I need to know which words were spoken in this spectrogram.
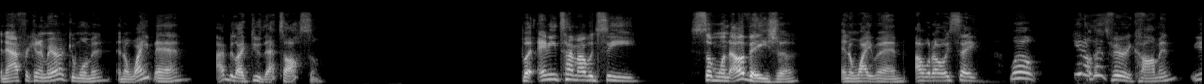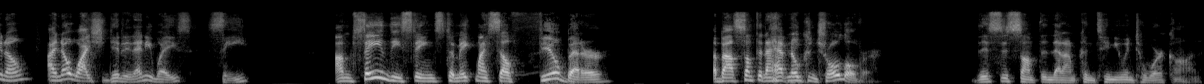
an African American woman and a white man, I'd be like, dude, that's awesome. But anytime I would see someone of Asia and a white man, I would always say, well, you know, that's very common. You know, I know why she did it anyways. See, I'm saying these things to make myself feel better about something I have no control over. This is something that I'm continuing to work on.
